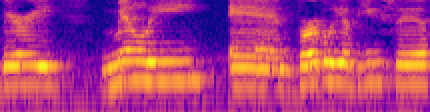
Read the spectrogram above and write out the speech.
very mentally and verbally abusive.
